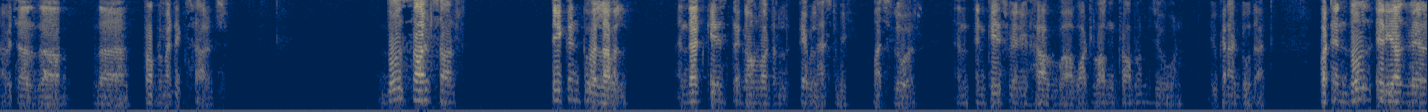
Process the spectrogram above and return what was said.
uh, which are uh, the problematic salts. Those salts are taken to a level in that case, the groundwater table has to be much lower. And in case where you have uh, waterlogging problems, you, you cannot do that. But in those areas where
